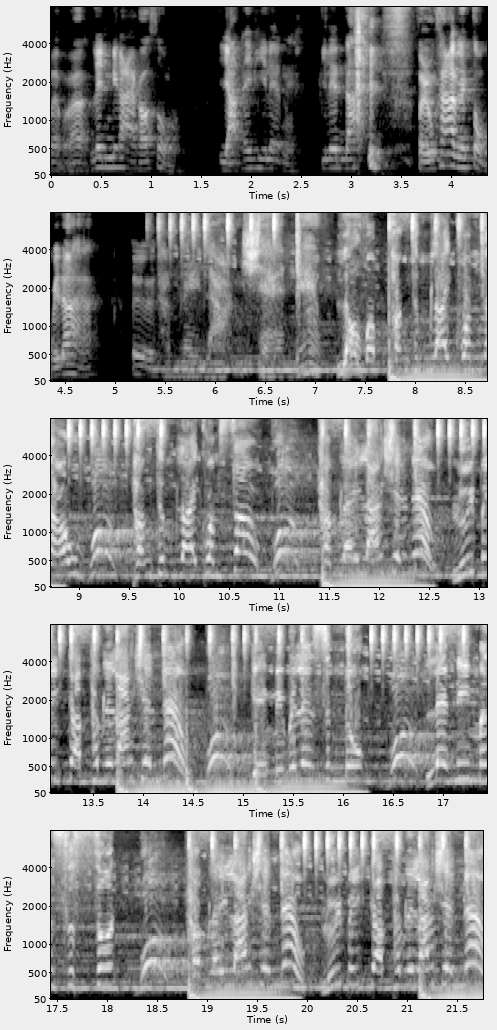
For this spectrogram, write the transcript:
แบบว่า เล่นไม่ได้เขาส่ง ยัดให้พี่เล่นไง พี่เล่นได้ฝ่ายตรงข้ามยังตบไม่ได้ฮะเออทำในล้างแชนแนลเรามาพังทำลายความเหงา พังทำลายความเศร้า ทำลายล้างชแนลลุยไปกับทำลายล้างชแนลเกมมีไว้เล่นสนุก เล่นนี่มันสุดๆทำลายล้างชแนลลุยไปกับทำลายล้างชแนล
